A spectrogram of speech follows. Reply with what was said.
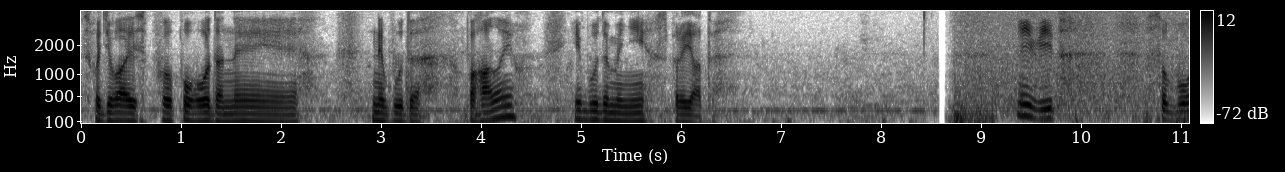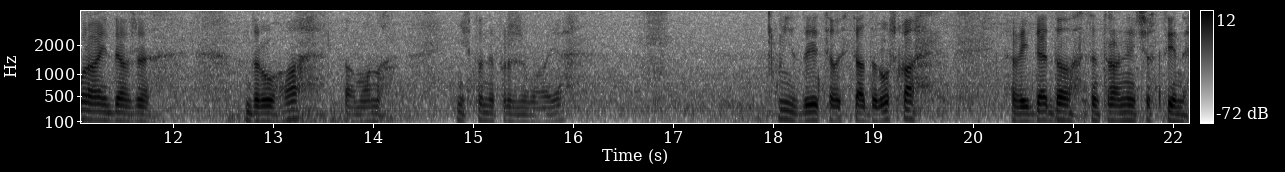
Сподіваюсь, погода не, не буде поганою і буде мені сприяти. І від собора йде вже дорога, там вона ніхто не проживає. Мені здається, ось ця дорожка вийде до центральної частини.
